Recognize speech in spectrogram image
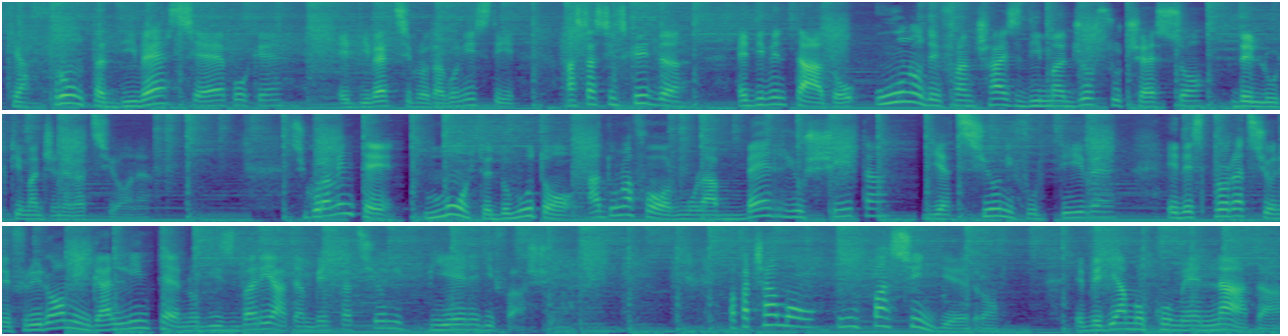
che affronta diverse epoche e diversi protagonisti, Assassin's Creed è diventato uno dei franchise di maggior successo dell'ultima generazione. Sicuramente molto è dovuto ad una formula ben riuscita di azioni furtive ed esplorazione free roaming all'interno di svariate ambientazioni piene di fascino. Ma facciamo un passo indietro e vediamo come è nata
